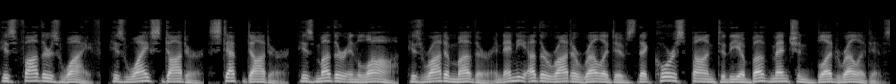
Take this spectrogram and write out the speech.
his father's wife, his wife's daughter, stepdaughter, his mother-in-law, his Rada mother and any other Rada relatives that correspond to the above-mentioned blood relatives.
